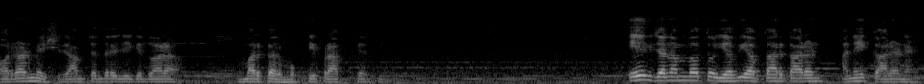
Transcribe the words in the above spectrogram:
और रण में श्री रामचंद्र जी के द्वारा मरकर मुक्ति प्राप्त कर दी। एक जन्म में तो यह भी अवतार कारण, अनेक कारण है,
